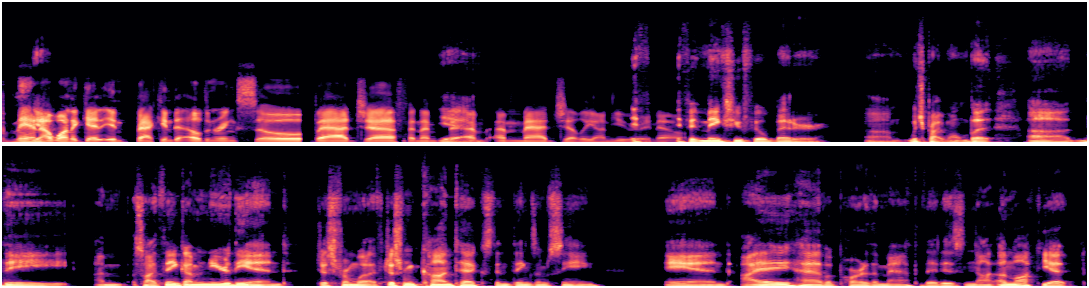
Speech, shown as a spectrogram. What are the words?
But man, Yeah. I want to get in back into Elden Ring so bad, Jeff, and I'm Yeah. I'm I'm mad jelly on you if, right now. if it makes you feel better um which probably won't but uh they i'm so i think i'm near the end just from what just from context and things i'm seeing and i have a part of the map that is not unlocked yet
